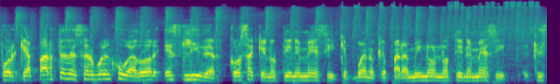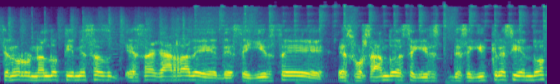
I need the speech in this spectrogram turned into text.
porque aparte de ser buen jugador, es líder, cosa que no tiene Messi, que bueno, que para mí no, no tiene Messi. Cristiano Ronaldo tiene esa, garra de, de seguirse esforzando, de seguir, de seguir creciendo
